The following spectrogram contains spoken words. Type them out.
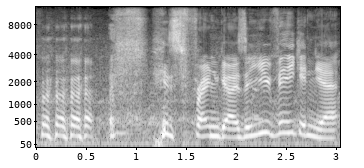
His friend goes, Are you vegan yet?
